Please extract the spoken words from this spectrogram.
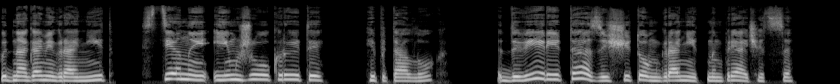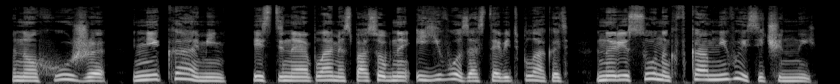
под ногами гранит, стены им же укрыты, и потолок. Дверь и та за щитом гранитным прячется. Но хуже не камень, истинное пламя способно и его заставить плакать, но рисунок в камне высеченный.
